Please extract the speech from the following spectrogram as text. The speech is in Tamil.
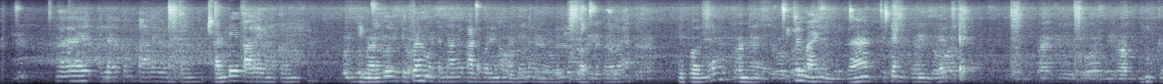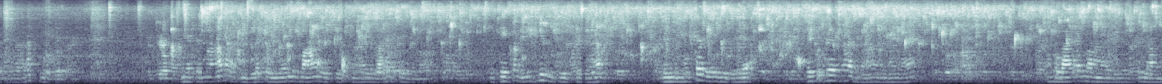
ஹாய் எல்லாருக்கும் காலை வணக்கம். சண்டே காலை வணக்கம். இன்னைக்கு வந்து டிஃபன் மட்டும்தாங்க காட்ட போகிறேன் மத்தியானம் கொஞ்சம் வெளியே போகிறதுக்காக இப்போ வந்து சிக்கன் வாங்கி வந்திருக்கேன். சிக்கன் நேற்று மாவு கொஞ்சம் கொஞ்சோண்டு மாலை வச்சுருக்கேன் மாலை வடை செய்யணும் டிஃபன் இட்லி ஊற்றி வச்சுருக்கேன். ரெண்டு முட்டை வேகுது. ரெண்டு பேர் தான் இருக்காங்க. அதனால அந்த வடை மாவு எடுத்துலாம்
